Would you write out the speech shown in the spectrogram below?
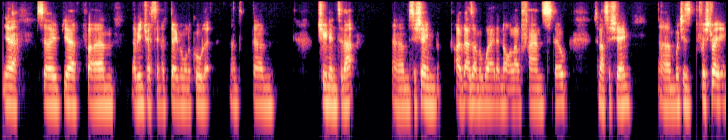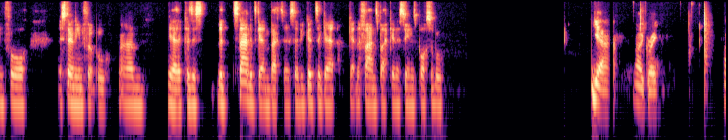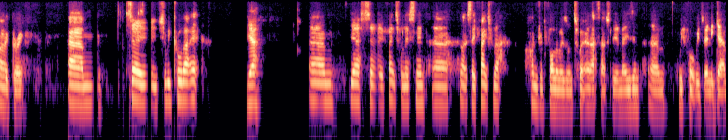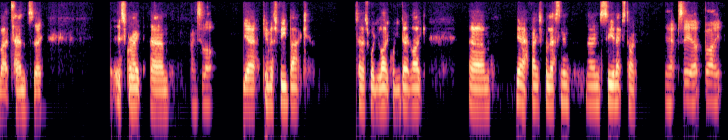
yeah. So yeah, um, that'd be interesting. I don't even want to call it. I'd um, tune into that. Um, it's a shame, as I'm aware, they're not allowed fans still, so that's a shame, um, which is frustrating for Estonian football. Um, yeah, because the standards getting better, so it'd be good to get get the fans back in as soon as possible. Yeah, I agree. I agree. Um, so should we call that it? Yeah, Um, yeah. So thanks for listening. Uh, I'd like to say thanks for the hundred followers on Twitter. That's actually amazing. Um, we thought we'd only get about ten, so it's great. Um, thanks a lot. yeah, give us feedback. Tell us what you like, what you don't like. Um, yeah, thanks for listening, and see you next time. Yeah, see ya. Bye.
